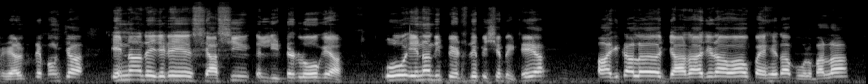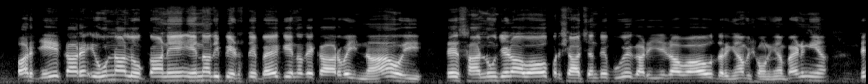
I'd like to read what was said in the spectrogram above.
ਰਿਜ਼ਲਟ ਤੇ ਪਹੁੰਚਾ। ਇਹਨਾਂ ਦੇ ਜਿਹੜੇ ਸਿਆਸੀ ਲੀਡਰ ਲੋਕ ਆ, ਉਹ ਇਹਨਾਂ ਦੀ ਪਿੱਠ ਦੇ ਪਿੱਛੇ ਬੈਠੇ ਆ। ਅੱਜ ਕੱਲ ਜ਼ਿਆਦਾ ਜਿਹੜਾ ਵਾ ਉਹ ਪੈਸੇ ਦਾ ਬੋਲਬਾਲਾ, ਪਰ ਜੇਕਰ ਉਹਨਾਂ ਲੋਕਾਂ ਨੇ ਇਹਨਾਂ ਦੀ ਪਿੱਠ ਤੇ ਬਹਿ ਕੇ ਇਹਨਾਂ ਤੇ ਕਾਰਵਾਈ ਨਾ ਹੋਈ, ਤੇ ਸਾਨੂੰ ਜਿਹੜਾ ਵਾ ਉਹ ਪ੍ਰਸ਼ਾਸਨ ਦੇ ਬੂਹੇ ਗਾੜੀ ਜਿਹੜਾ ਵਾ ਉਹ ਦਰੀਆਂ ਵਿਛਾਉਣੀਆਂ ਪੈਣਗੀਆਂ। ਤੇ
